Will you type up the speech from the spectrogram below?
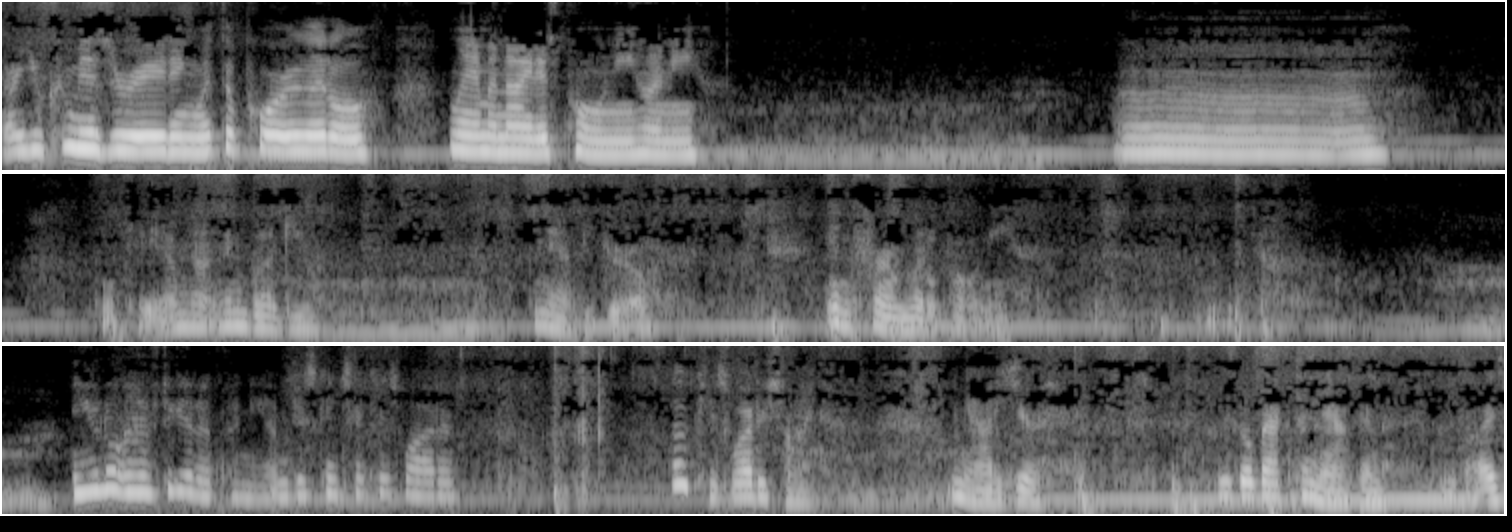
Are you commiserating with the poor little laminitis pony, honey? Uh, okay, I'm not gonna bug you. Nappy girl. Infirm little pony. You don't have to get up, honey. I'm just gonna check his water. Look, his water's fine. I'm out of here. We go back to napping. You guys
